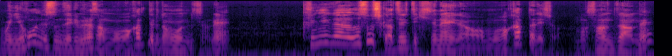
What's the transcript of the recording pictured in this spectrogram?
もう日本に住んでる皆さんも分かってると思うんですよね。国が嘘しかついてきてないのはもう分かったでしょ。もう散々ね。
